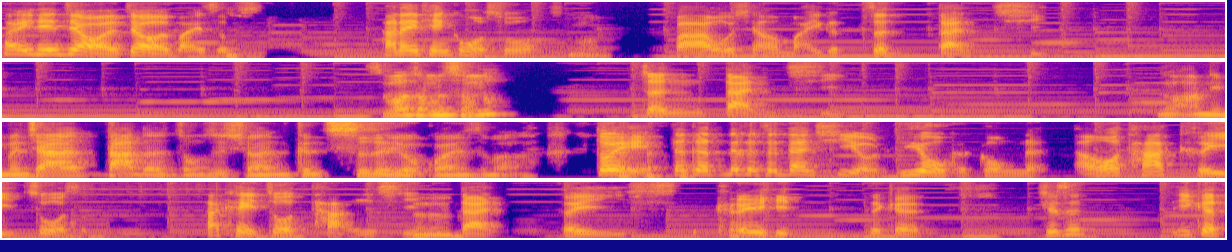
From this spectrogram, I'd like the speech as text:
他一天叫我叫我买什么？他那天跟我说什么？爸，我想要买一个蒸蛋器。什么什么什么？蒸蛋器？啊，你们家大的总是喜欢跟吃的有关是吗？对，那个那个蒸蛋器有六个功能，然后它可以做什么？它可以做溏心蛋，嗯、可以 可以那个就是。一个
